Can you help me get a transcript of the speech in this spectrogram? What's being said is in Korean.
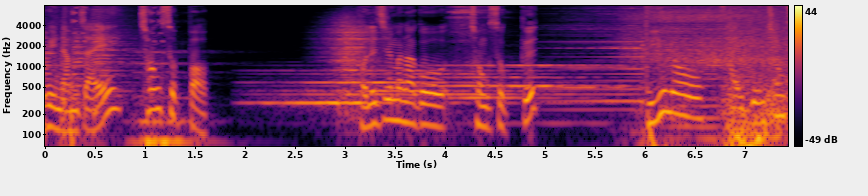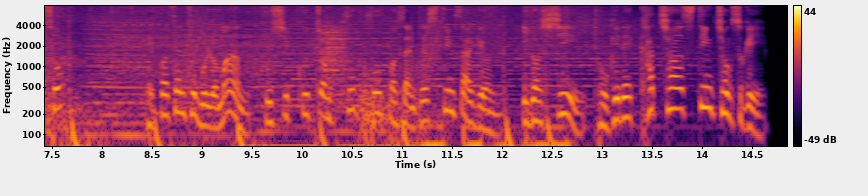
외국인 남자의 청소법 걸레질만 하고 청소 끝? Do you know 살균 청소? 100% 물로만 99.99% 스팀 살균 이것이 독일의 카처 스팀 청소기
